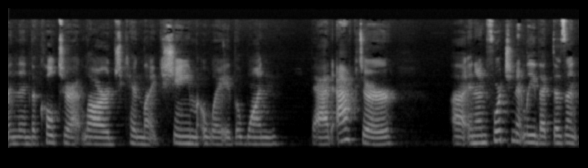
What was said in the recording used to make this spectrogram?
and then the culture at large can like shame away the one bad actor. Uh, and unfortunately, that doesn't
